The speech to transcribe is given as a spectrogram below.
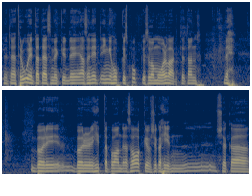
Utan jag tror inte att det är så mycket, det, alltså det är inget hokus pokus att vara målvakt utan det, börjar, börjar hitta på andra saker och försöka, hin, försöka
